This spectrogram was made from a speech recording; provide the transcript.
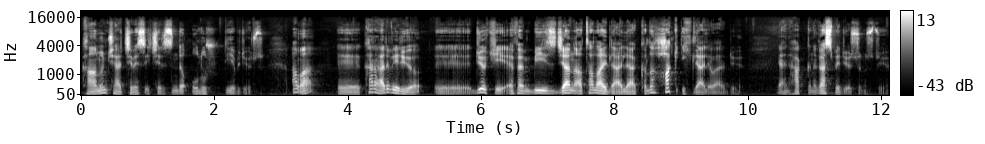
Kanun çerçevesi içerisinde olur diyebiliyoruz. Ama e, kararı veriyor. E, diyor ki efendim biz Can Atalay'la alakalı hak ihlali var diyor. Yani hakkını gasp ediyorsunuz diyor.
